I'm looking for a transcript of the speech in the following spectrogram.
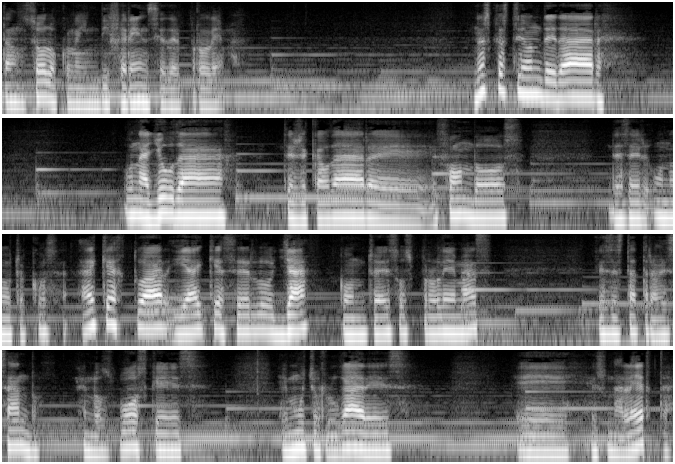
tan solo con la indiferencia del problema. No es cuestión de dar una ayuda, de recaudar eh, fondos, de hacer una u otra cosa. Hay que actuar y hay que hacerlo ya contra esos problemas que se está atravesando en los bosques, en muchos lugares. Eh, es una alerta.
